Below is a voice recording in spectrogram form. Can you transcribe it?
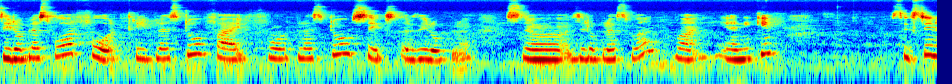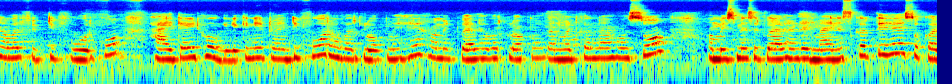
zero plus four four, three plus two, five, four plus two, six और zero plus zero plus one one. यानी कि सिक्सटीन आवर फिफ्टी फोर को हाई टाइड होगी, लेकिन ये ट्वेंटी फोर आवर क्लॉक में है। हमें ट्वेल्व आवर क्लॉक में कन्वर्ट करना हो सो हम इसमें से ट्वेल्व हंड्रेड माइनस करते हैं सो कर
